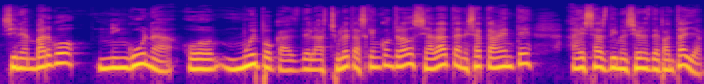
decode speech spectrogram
Sin embargo, ninguna o muy pocas de las chuletas que he encontrado se adaptan exactamente a esas dimensiones de pantalla,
